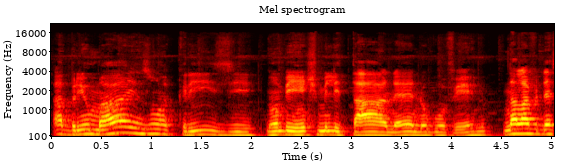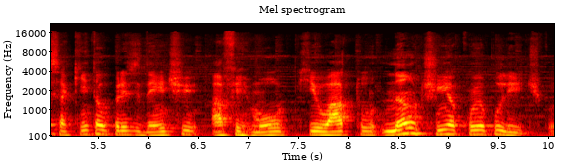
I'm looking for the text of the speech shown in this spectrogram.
abriu mais uma crise no ambiente militar, né, no governo. Na live dessa quinta, o presidente afirmou que o ato não tinha cunho político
